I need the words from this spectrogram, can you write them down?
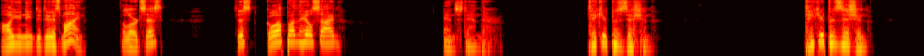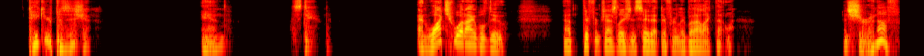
All you need to do is mine, the Lord says. Just go up on the hillside and stand there. Take your position. Take your position. Take your position. And stand and watch what I will do. Now, different translations say that differently, but I like that one. And sure enough,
